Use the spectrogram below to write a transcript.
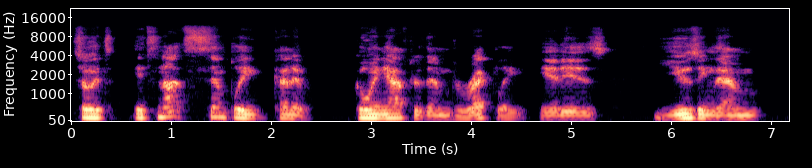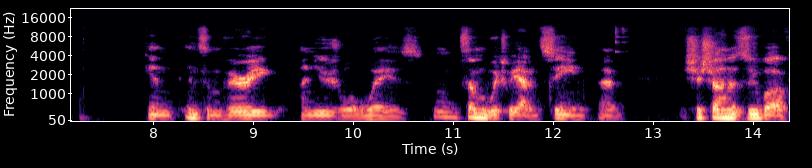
So it's it's not simply kind of going after them directly. It is using them in in some very unusual ways some of which we haven't seen. Uh, shoshana zuboff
